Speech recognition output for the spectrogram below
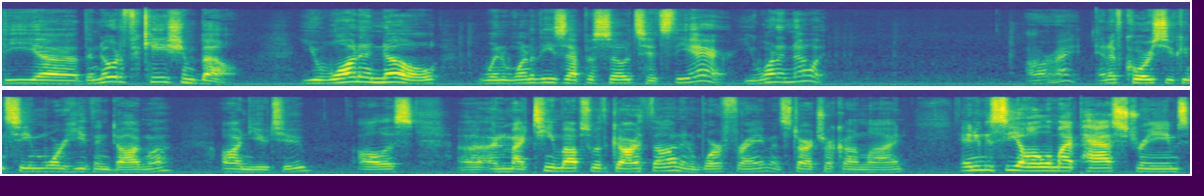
the uh, the notification bell. You want to know when one of these episodes hits the air. You want to know it. All right. And of course, you can see more Heathen Dogma on YouTube. All this, uh, and my team ups with Garthon and Warframe and Star Trek Online. And you can see all of my past streams.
